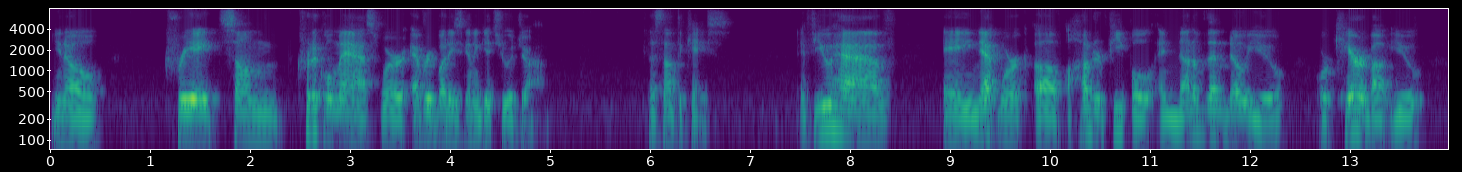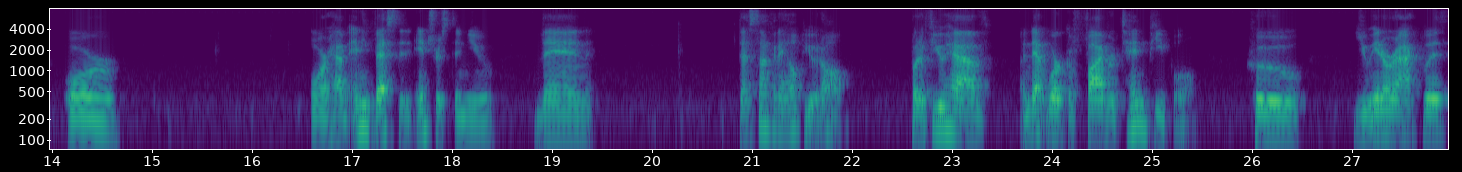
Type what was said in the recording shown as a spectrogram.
you know create some critical mass where everybody's going to get you a job. That's not the case. If you have a network of 100 people and none of them know you or care about you or or have any vested interest in you, then that's not going to help you at all. But if you have a network of five or ten people who you interact with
